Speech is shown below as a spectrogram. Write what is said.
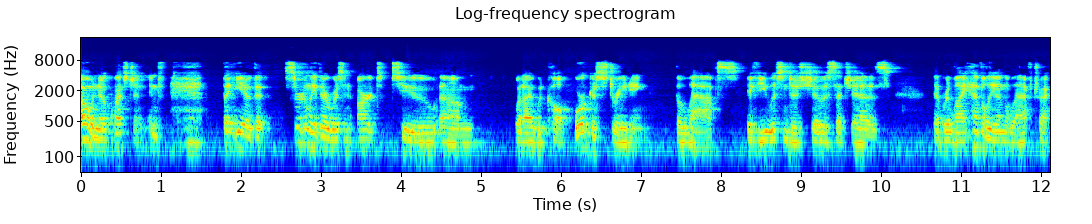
Oh, no question. And, but you know that certainly there was an art to um, what I would call orchestrating the laughs. If you listen to shows such as that rely heavily on the laugh track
